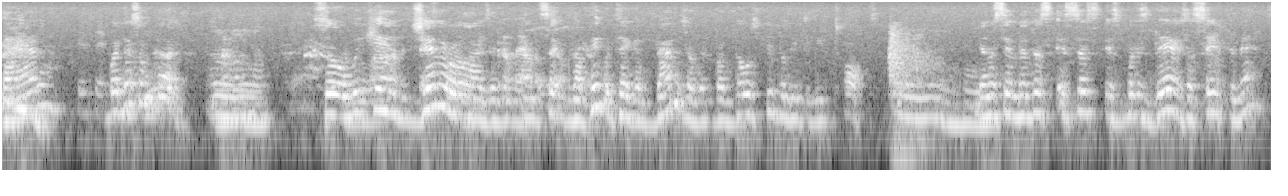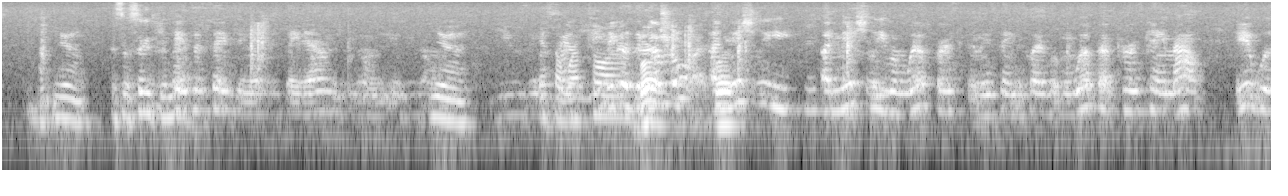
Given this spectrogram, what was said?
bad, but there's some good. Mhm. So we can't generalize it and say, now people take advantage of it, but those people need to be taught. Mhm. You understand, that this, it's just, it's, but it's there, it's a safety net, Yeah, it's a safety net. It's a safety net to stay down if you don't, if you don't yeah. use it. It's a what for? Because the But- government, but- initially, initially, when welfare, and they say in the class, but when welfare first came out, it was,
